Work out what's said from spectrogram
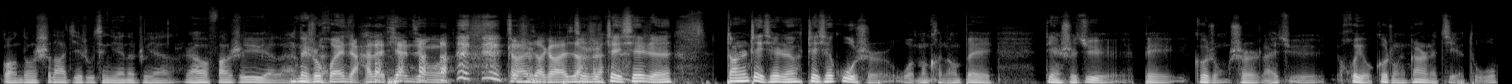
广东十大杰出青年的出现了，然后方世玉也来了。那时候霍元甲还在天津了，开玩笑，开玩笑。就是这些人，当然这些人这些故事，我们可能被电视剧、被各种事儿来去会有各种各样的解读。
